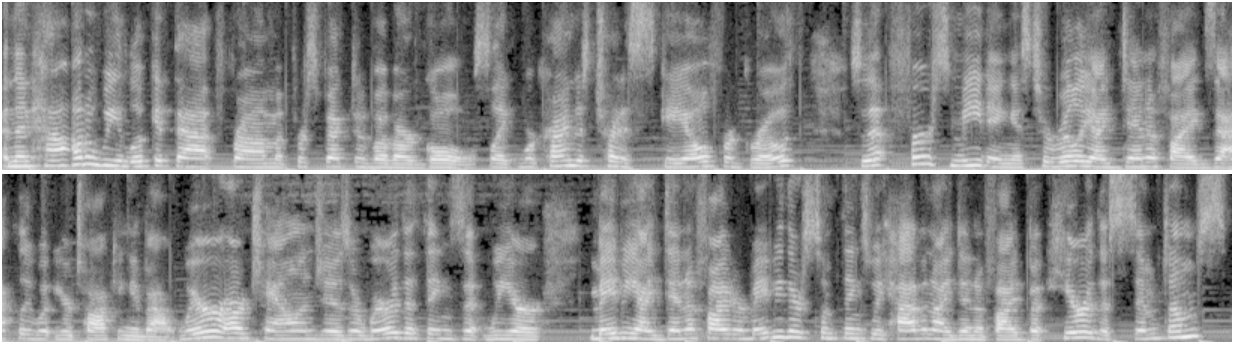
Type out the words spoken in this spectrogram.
And then how do we look at that from a perspective of our goals? Like we're trying to try to scale for growth. So that first meeting is to really identify exactly what you're talking about. Where are our challenges or where are the things that we are maybe identified or maybe there's some things we haven't identified, but here are the symptoms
